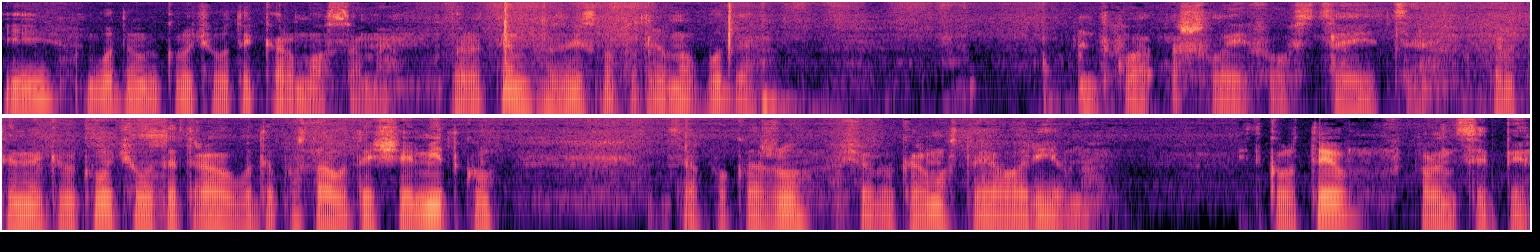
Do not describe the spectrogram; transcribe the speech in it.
і будемо викручувати кермосами. Перед тим, звісно, потрібно буде два шлейфи. Ось це і це. Перед тим як викручувати, треба буде поставити ще мітку. Це покажу, щоб кермо стояло рівно. Підкрутив, в принципі,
